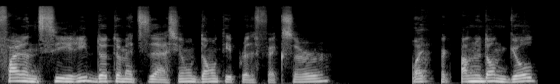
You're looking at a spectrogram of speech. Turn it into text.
faire une série d'automatisation dont tes prefixers. Ouais. Parle-nous donc de Gulp,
